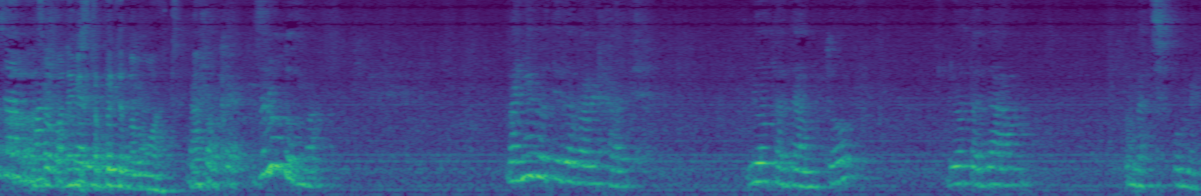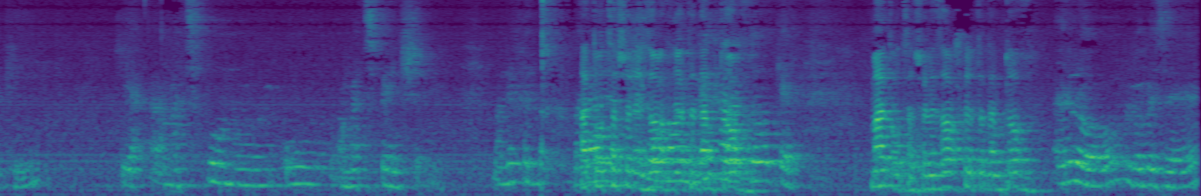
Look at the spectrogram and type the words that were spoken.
רוצה משהו אחר. אני מסתפקת במועט. משהו אחר. זה לא דוגמה. מעניין אותי דבר אחד, להיות אדם טוב, להיות אדם עם מצפון נקי, כי המצפון הוא, הוא המצפן שלי. את רוצה שאני אעזור לך להיות אדם טוב? כן. מה את רוצה, שאני אעזור לך להיות אדם טוב? לא, לא בזה,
